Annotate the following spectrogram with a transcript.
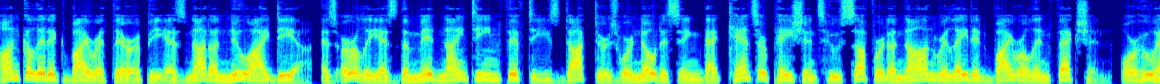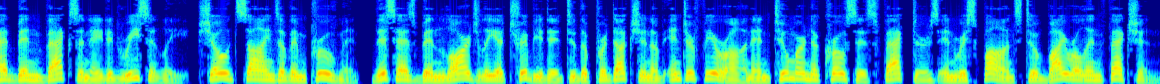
Oncolytic virotherapy is not a new idea. As early as the mid 1950s, doctors were noticing that cancer patients who suffered a non related viral infection, or who had been vaccinated recently, showed signs of improvement. This has been largely attributed to the production of interferon and tumor necrosis factors in response to viral infection,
